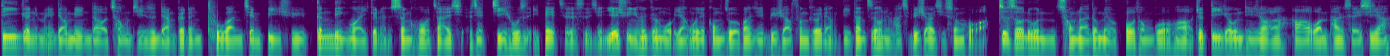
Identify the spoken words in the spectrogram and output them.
第一个，你们一定要面临到的冲击是两个人突然间必须跟另外一个人生活在一起，而且几乎是一辈子的时间。也许你会跟我一样，为了工作的关系必须要分隔两地，但之后你们还是必须要一起生活啊。这时候，如果你们从来都没有沟通过的话，就第一个问题就好了。好啊，碗盘谁洗啊？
